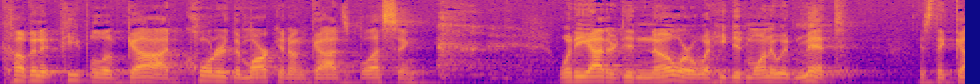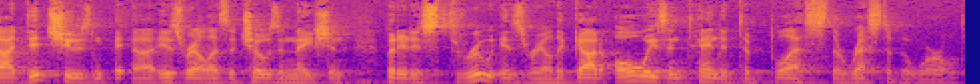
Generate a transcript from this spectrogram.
covenant people of God, cornered the market on God's blessing. What he either didn't know or what he didn't want to admit is that God did choose uh, Israel as a chosen nation, but it is through Israel that God always intended to bless the rest of the world.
